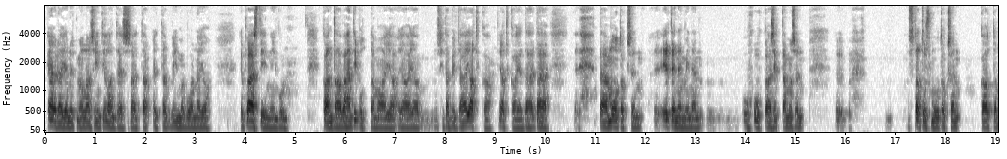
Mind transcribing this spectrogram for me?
käydä ja nyt me ollaan siinä tilanteessa, että, että viime vuonna jo, jo päästiin niin kuin kantaa vähän tiputtamaan ja, ja, ja sitä pitää jatkaa. jatkaa. Ja tämä, tämä, tämä muutoksen eteneminen uh, uhkaa sitten tämmöisen statusmuutoksen kautta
